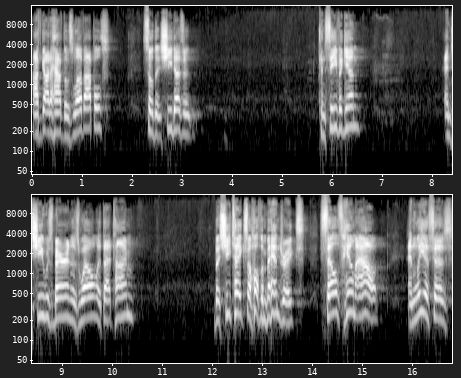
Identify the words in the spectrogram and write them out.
I've got to have those love apples so that she doesn't conceive again and she was barren as well at that time. But she takes all the mandrakes, sells him out, and Leah says,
